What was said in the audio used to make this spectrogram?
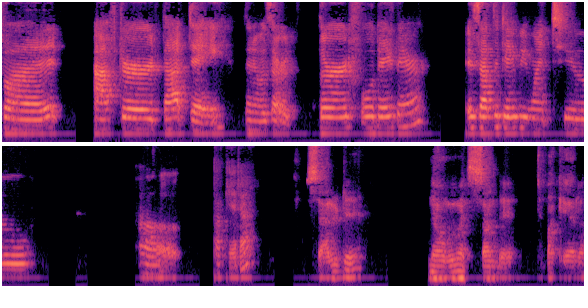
But after that day, then it was our third full day there. Is that the day we went to uh, Paquera? Saturday? No, we went Sunday to Paquera.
